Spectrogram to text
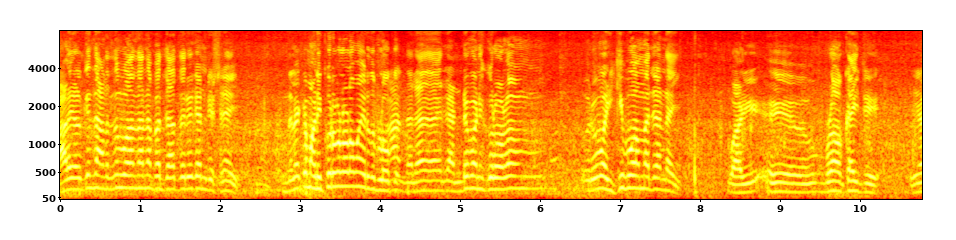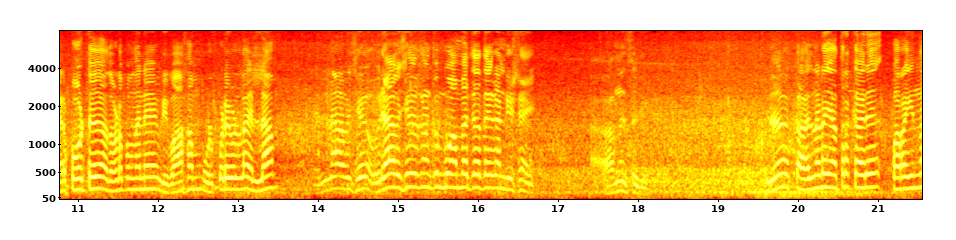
ആളുകൾക്ക് നടന്നു പോകാൻ തന്നെ പറ്റാത്തൊരു കണ്ടീഷനായി ഇന്നലെയൊക്കെ മണിക്കൂറുകളോളമായിരുന്നു ബ്ലോക്ക്. ഇന്നലെ രണ്ട് മണിക്കൂറോളം ഒരു വഴിക്ക് പോകാൻ പറ്റാണ്ടായി. വഴി ബ്ലോക്കായിട്ട്. എയർപോർട്ട് അതോടൊപ്പം തന്നെ വിവാഹം ഉൾപ്പെടെയുള്ള എല്ലാം എല്ലാ ആവശ്യം ഒരാവശ്യങ്ങൾക്കും പോകാൻ പറ്റാത്ത കണ്ടീഷനായി അതാണ് സ്ഥിതി. ഇത് കാൽനട യാത്രക്കാർ പറയുന്ന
